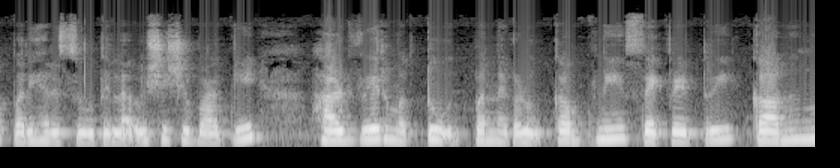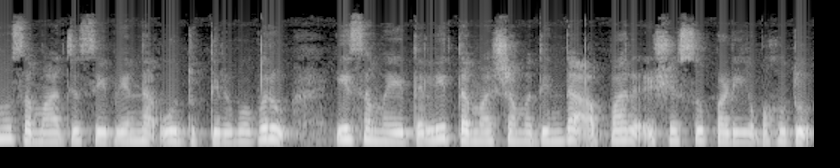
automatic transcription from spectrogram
ಪರಿಹರಿಸುವುದಿಲ್ಲ. ವಿಶೇಷವಾಗಿ ಹಾರ್ಡ್ವೇರ್ ಮತ್ತು ಉತ್ಪನ್ನಗಳು. ಕಂಪನಿ, ಸೆಕ್ರೆಟರಿ, ಕಾನೂನು, ಸಮಾಜ ಸೇವೆಯನ್ನು ಓದುತ್ತಿರುವವರು ಈ ಸಮಯದಲ್ಲಿ ತಮ್ಮ ಶ್ರಮದಿಂದ ಅಪಾರ ಯಶಸ್ಸು ಪಡೆಯಬಹುದು.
